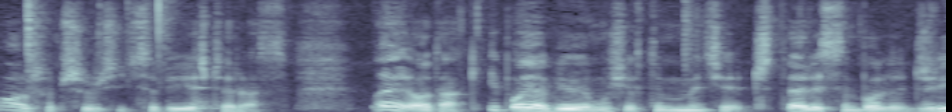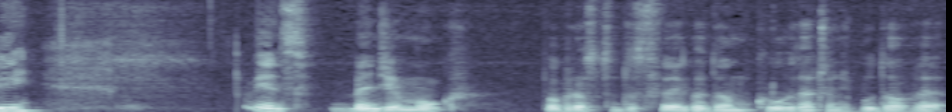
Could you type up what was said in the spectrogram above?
Może przerzucić sobie jeszcze raz. No i o tak. I pojawiły mu się w tym momencie cztery symbole drzwi, więc będzie mógł po prostu do swojego domku zacząć budowę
